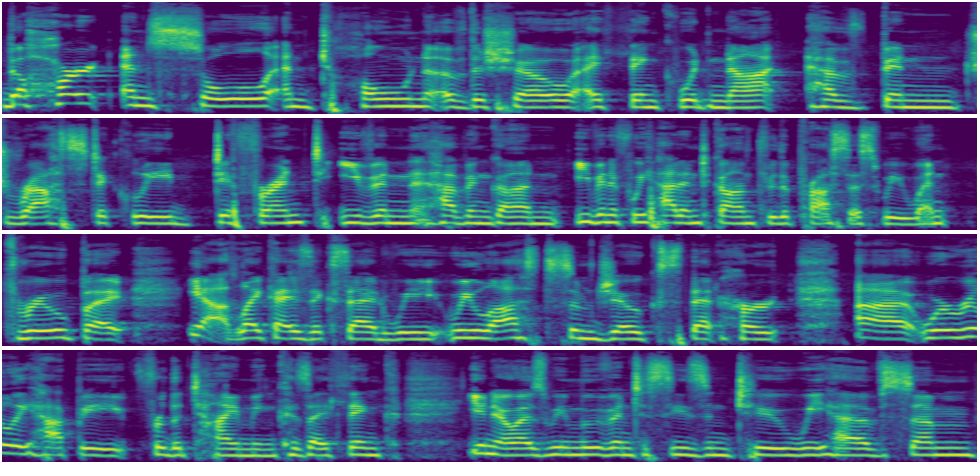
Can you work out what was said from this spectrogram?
the heart and soul and tone of the show, I think, would not have been drastically different, even having gone, even if we hadn't gone through the process we went through. But yeah, like Isaac said, we we lost some jokes that hurt. Uh, we're really happy for the timing because I think, you know, as we move into season two, we have some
